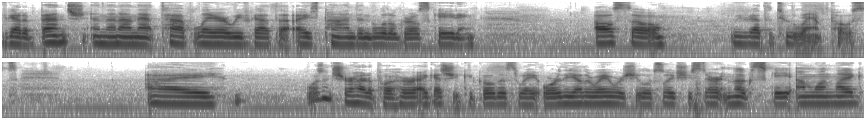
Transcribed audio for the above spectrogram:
We've got a bench, and then on that top layer, we've got the ice pond and the little girl skating. Also, we've got the two lamp posts. I wasn't sure how to put her. I guess she could go this way or the other way where she looks like she's starting to skate on one leg.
